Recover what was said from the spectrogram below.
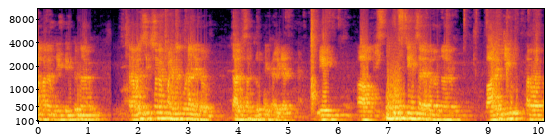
ఆహారాన్ని తింటున్నారు. క్రమశిక్షణ పైన కూడా నేను చాలా సంతృప్తి కలిగాను. మీ స్పోర్ట్స్ టీచర్ ఎవరున్నారు? వారికి తర్వాత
